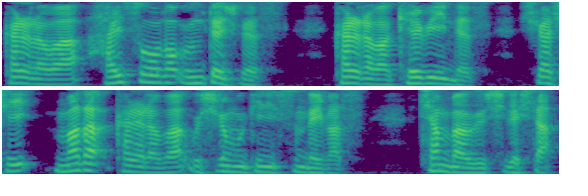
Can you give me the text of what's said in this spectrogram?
彼らは配送の運転手です。彼らは警備員です。しかし、まだ彼らは後ろ向きに進んでいます。チャンバーズ氏でした。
